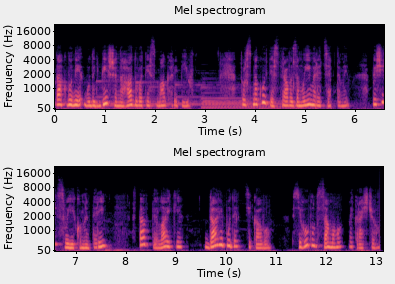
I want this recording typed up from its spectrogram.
Так вони будуть більше нагадувати смак грибів. Тож смакуйте страви за моїми рецептами, пишіть свої коментарі, ставте лайки. Далі буде цікаво. Всього вам самого найкращого!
